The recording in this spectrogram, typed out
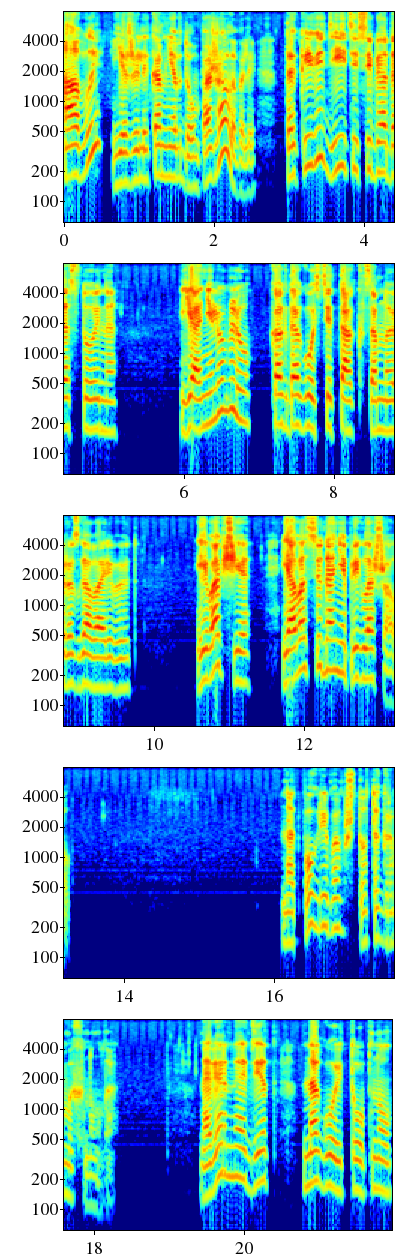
А вы, ежели ко мне в дом пожаловали, так и ведите себя достойно. Я не люблю, когда гости так со мной разговаривают. И вообще, я вас сюда не приглашал. Над погребом что-то громыхнуло. Наверное, дед ногой топнул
